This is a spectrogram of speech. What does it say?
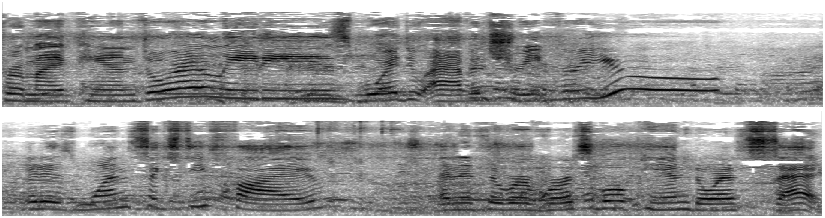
For my Pandora ladies, boy, do I have a treat for you. It is 165 and it's a reversible Pandora set.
